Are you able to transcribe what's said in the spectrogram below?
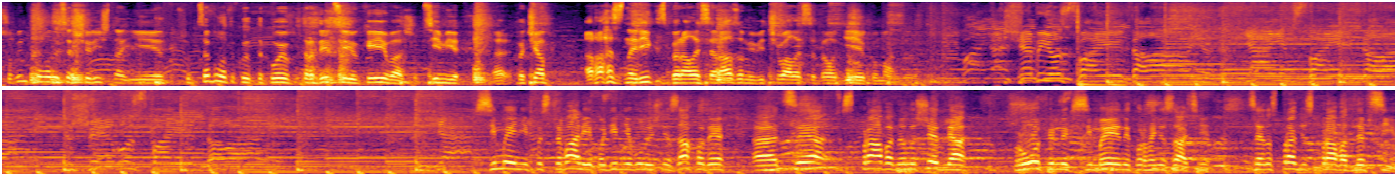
щоб він проводився щорічно і щоб це було такою такою традицією Києва, щоб сім'ї е, хоча б раз на рік збиралися разом і відчували себе однією командою. б'ю я їм живу Сімейні фестивалі і подібні вуличні заходи е, це справа не лише для профільних сімейних організацій, це насправді справа для всіх,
